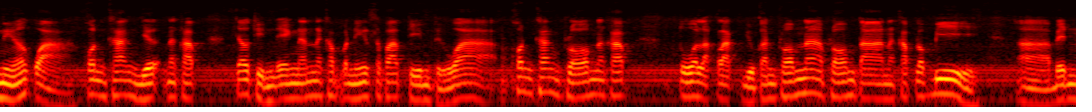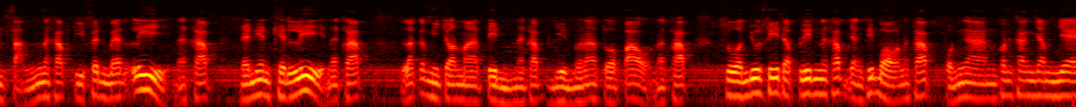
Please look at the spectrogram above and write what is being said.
เหนือกว่าค่อนข้างเยอะนะครับ เจ้าถิ่นเองนั้นนะครับ วันนี้สภาพทีมถือว่าค่อนข้างพร้อมนะครับ ตัวหลักๆ อยู่กันพร้อมหน้าพร้อมตานะครับล็อบบี้เบนสันนะครับดีเฟนแบดลี่นะครับแดเนียนเคลลี่นะครับ แล้วก็มีจอห์นมาตินนะครับยืนบนหน้าตัวเป้านะครับ ส่วน UC ดับลินนะครับอย่างที่บอกนะครับผลงานค่อนข้างย่ำแย่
